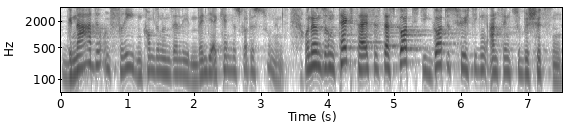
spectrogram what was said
Gnade und Frieden kommt in unser Leben, wenn die Erkenntnis Gottes zunimmt. Und in unserem Text heißt es, dass Gott die Gottesfürchtigen anfängt zu beschützen.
